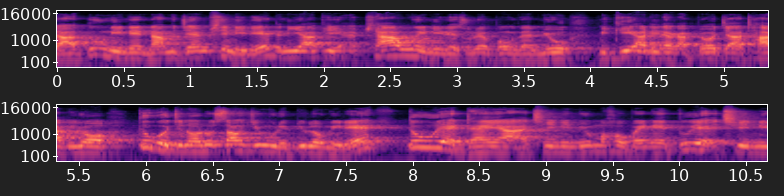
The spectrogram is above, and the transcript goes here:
ဒါသူ့အနေနဲ့နာမကျန်းဖြစ်နေတယ်တနည်းအားဖြင့်အဖျားဝင်နေတယ်ဆိုတဲ့ပုံစံမျိုး Mikel Arteta ကပြောကြားထားပြီးတော့သူ့ကိုကျွန်တော်တို့စောင့်ကြည့်မှုတွေပြုလုပ်နေတယ်သူ့ရဲ့ဒဏ်ရာအခြေအနေမျိုးမဟုတ်ဘဲနဲ့သူ့ရဲ့အခြေအနေ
